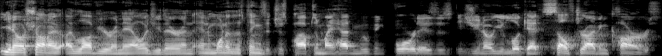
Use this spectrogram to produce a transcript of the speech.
You know, Sean, I, I, love your analogy there, and, and one of the things that just popped in my head moving forward is, is, is you know you look at self driving cars.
